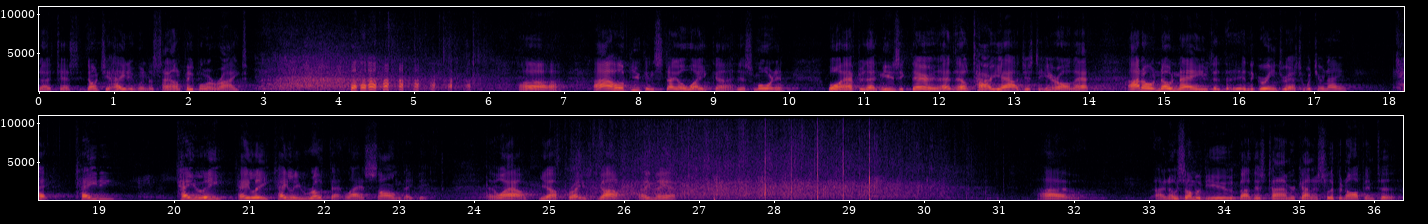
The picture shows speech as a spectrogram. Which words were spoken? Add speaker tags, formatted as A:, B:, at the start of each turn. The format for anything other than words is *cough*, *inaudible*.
A: Don't you hate it when the sound people are right? uh, *laughs* I hope you can stay awake uh, this morning. Boy, after that music there, that, that'll tire you out just to hear all that. I don't know names in the green dress. What's your name? Ka- Katie? Kaylee. Kaylee. Kaylee wrote that last song they did. And wow. Yeah, praise God. Amen. I, I know some of you by this time are kind of slipping off into,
